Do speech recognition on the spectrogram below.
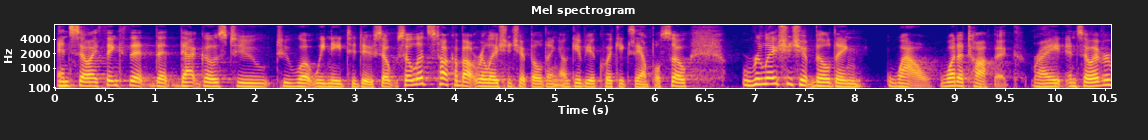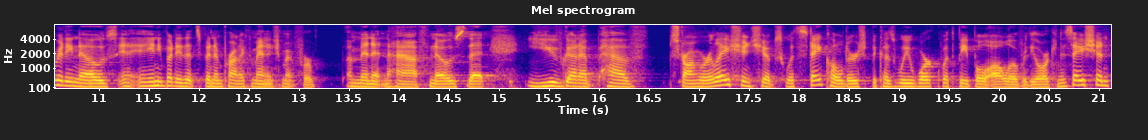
And so I think that that that goes to to what we need to do. So so let's talk about relationship building. I'll give you a quick example. So relationship building. Wow, what a topic, right? And so everybody knows. Anybody that's been in product management for a minute and a half knows that you've got to have strong relationships with stakeholders because we work with people all over the organization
